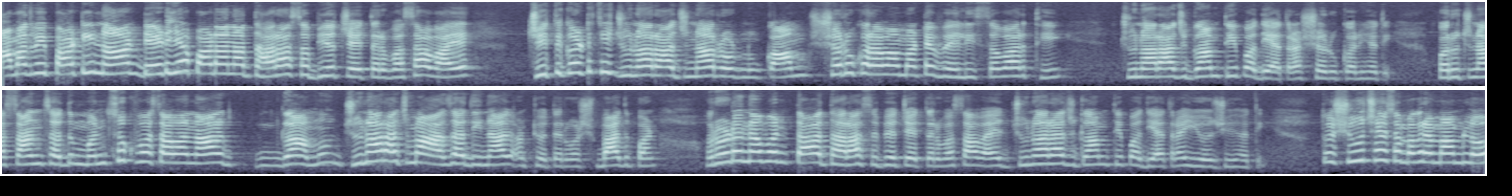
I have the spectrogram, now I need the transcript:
આમ આદમી પાર્ટીના ડેડિયાપાડાના ધારાસભ્ય ચેતર વસાવાએ જીતગઢથી જુનારાજના રોડનું કામ શરૂ કરાવવા માટે વહેલી સવારથી જુનારાજ ગામથી પદયાત્રા શરૂ કરી હતી. ભરૂચના સાંસદ મનસુખ વસાવાના ગામ જુનારાજમાં આઝાદીના અઠ્યોતેર વર્ષ બાદ પણ રોડ ન બનતા ધારાસભ્ય ચેતર વસાવાએ જુનારાજ ગામથી પદયાત્રા યોજી હતી. તો શું છે સમગ્ર મામલો?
